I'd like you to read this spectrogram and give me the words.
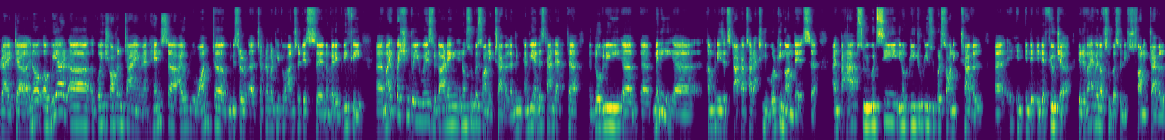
Right. Uh, you know, uh, we are uh, going short on time, and hence uh, I would want uh, Mr. Uh, Chakravarthy to answer this, you know, very briefly. my question to you is regarding, you know, supersonic travel. I mean, and we understand that globally, many companies and startups are actually working on this, and perhaps we would see, you know, P2P supersonic travel in in the in the future, the revival of supersonic sonic travel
